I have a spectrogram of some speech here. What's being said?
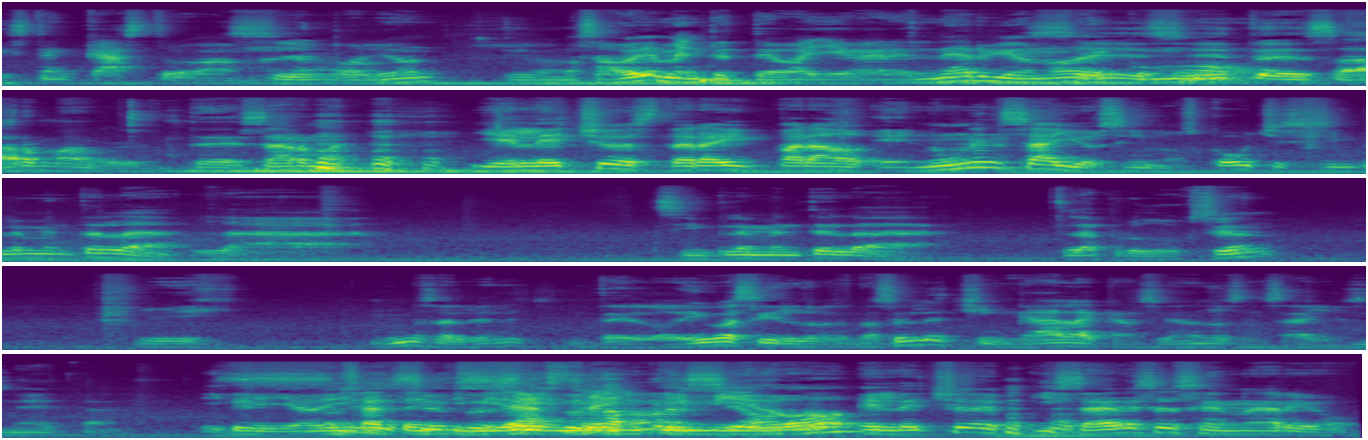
Cristian Castro, a Sí, Napoleón, o sea, obviamente te va a llegar el nervio, ¿no? de Sí, cómo sí, te desarma, güey. te desarma. y el hecho de estar ahí parado en un ensayo sin los coaches y simplemente la, la simplemente la, la producción, yo dije, no me salió, te lo digo así, me salió la chingada la canción en los ensayos. Neta. Y Sí, que yo dije, te intimidó ¿no? el hecho de pisar ese escenario,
